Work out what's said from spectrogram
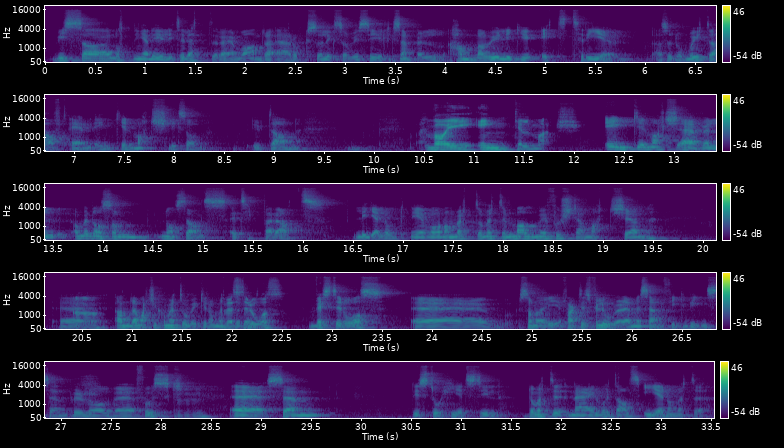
vissa lottningar är lite lättare än vad andra är också. Liksom. Vi ser ju till exempel Hammarby ligger ju 1-3. Alltså de har ju inte haft en enkel match liksom. Utan... Vad är enkel match? Enkel match är väl ja, men de som någonstans är tippade att ligga långt ner. Vad har de mött? De mötte Malmö första matchen. Uh. Andra matcher kommer jag inte ihåg vilka de mötte. Västerås. Västerås. Eh, som de faktiskt förlorade men sen fick vinsten på grund av eh, fusk. Mm. Eh, sen... Det står helt still. De mötte... Nej, det var inte alls er de mötte.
